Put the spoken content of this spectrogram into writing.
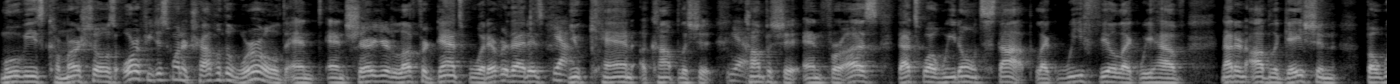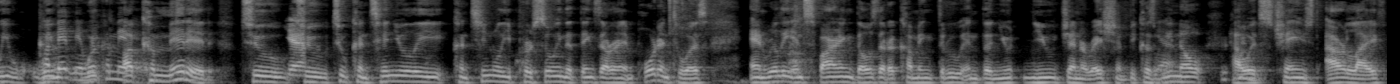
movies, commercials, or if you just want to travel the world and, and share your love for dance, whatever that is, yeah. you can accomplish it, yeah. accomplish it. And for us, that's why we don't stop. Like we feel like we have not an obligation, but we, commitment. We, are committed. Are committed to, yeah. to, to continually, continually pursuing the things that are important to us and really inspiring those that are coming through in the new new generation because yeah. we know how it's changed our life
